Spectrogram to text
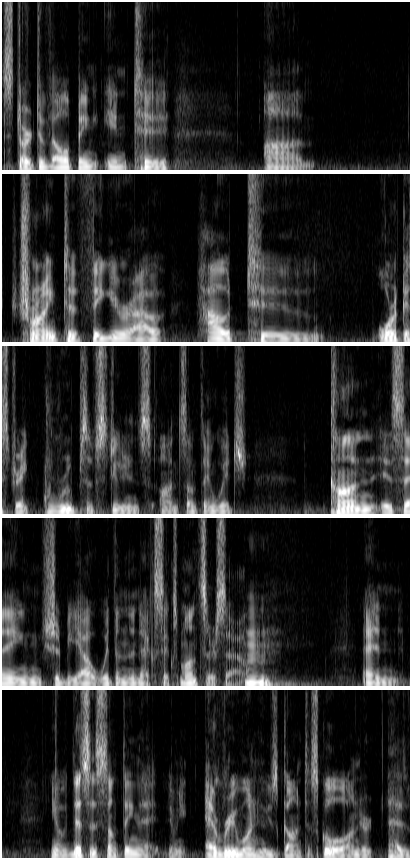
start developing into um, trying to figure out how to orchestrate groups of students on something which Khan is saying should be out within the next six months or so. Mm. And you know, this is something that I mean, everyone who's gone to school under has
